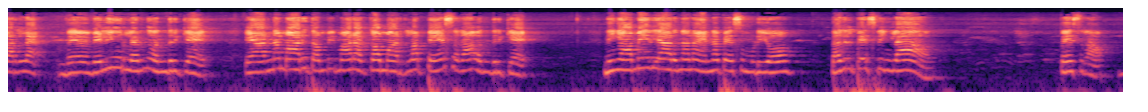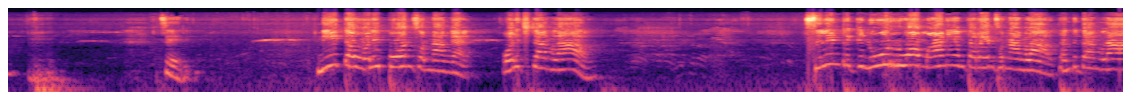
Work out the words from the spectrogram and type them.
வரல. வெ- வெளியூர்ல இருந்து வந்திருக்கேன். என் அண்ணன்மாரு தம்பிமாரு அக்கா மாறுலாம் பேசதான் வந்திருக்கேன். நீங்க அமைதியா இருந்தா நான் என்ன பேச முடியும்? பதில் பேசுவீங்களா பேசலாம். சரி. நீட்டை ஒழிப்போன்னு சொன்னாங்க. ஒழிச்சிட்டாங்களா? சிலிண்டருக்கு நூறு ரூபா மானியம் தரேன்னு சொன்னாங்களா? தந்துட்டாங்களா?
